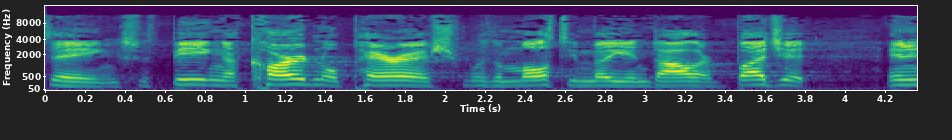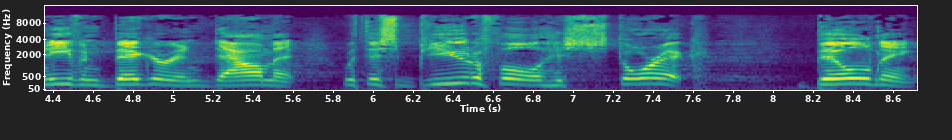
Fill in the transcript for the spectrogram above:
things, with being a cardinal parish with a multi million dollar budget and an even bigger endowment, with this beautiful historic building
